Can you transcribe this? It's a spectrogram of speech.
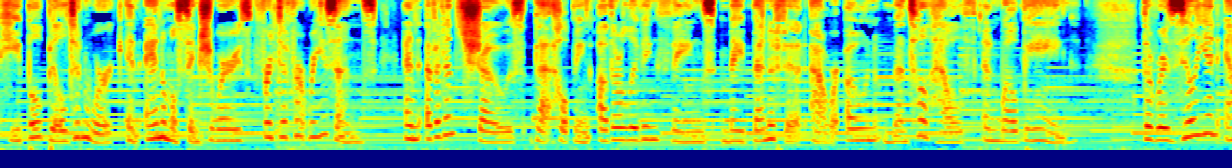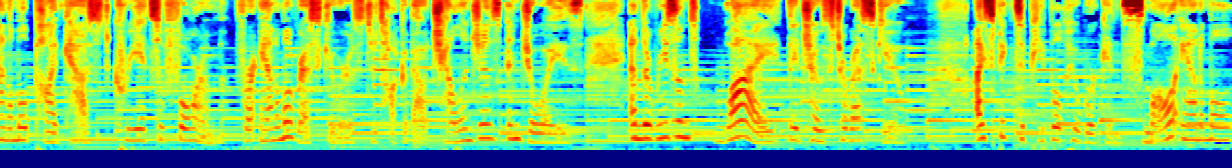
People build and work in animal sanctuaries for different reasons, and evidence shows that helping other living things may benefit our own mental health and well being. The Resilient Animal podcast creates a forum for animal rescuers to talk about challenges and joys and the reasons why they chose to rescue. I speak to people who work in small animal,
